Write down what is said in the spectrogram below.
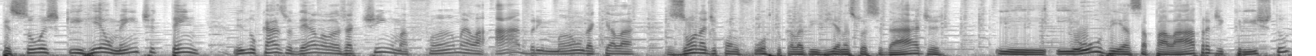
pessoas que realmente têm, e no caso dela, ela já tinha uma fama, ela abre mão daquela zona de conforto que ela vivia na sua cidade e, e ouve essa palavra de Cristo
